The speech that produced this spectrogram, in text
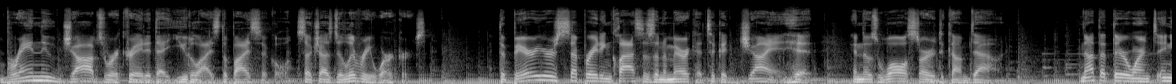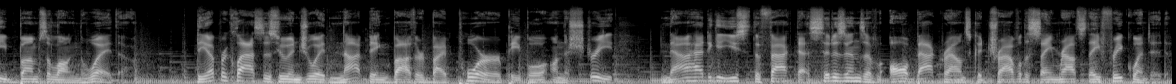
Brand new jobs were created that utilized the bicycle, such as delivery workers. The barriers separating classes in America took a giant hit, and those walls started to come down. Not that there weren't any bumps along the way, though. The upper classes who enjoyed not being bothered by poorer people on the street now had to get used to the fact that citizens of all backgrounds could travel the same routes they frequented.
